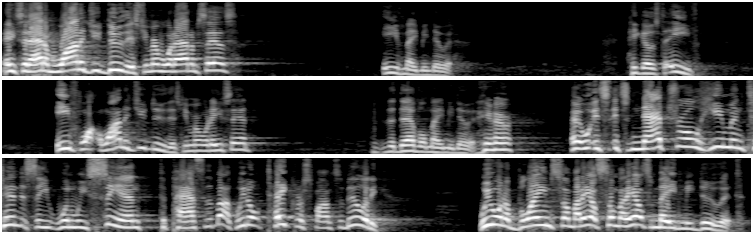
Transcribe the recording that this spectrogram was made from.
And he said, Adam, why did you do this? Do you remember what Adam says? Eve made me do it. He goes to Eve. Eve, why, why did you do this? Do you remember what Eve said? The devil made me do it. You remember? i It's, it's natural human tendency when we sin to pass the buck. We don't take responsibility. We want to blame somebody else. Somebody else made me do it.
